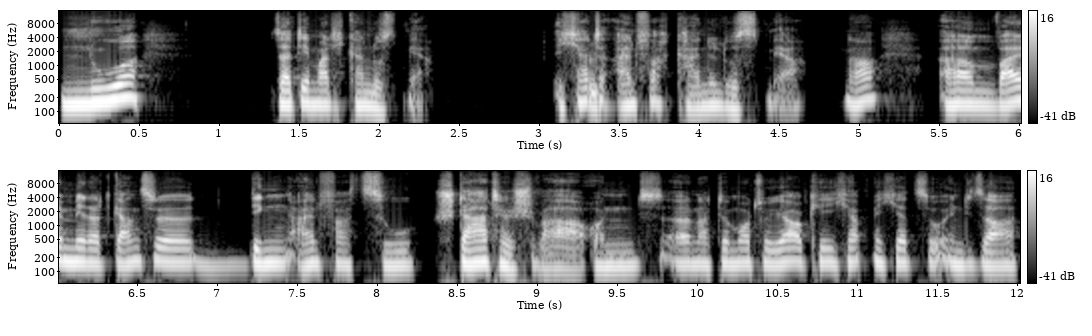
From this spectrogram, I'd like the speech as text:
nur seitdem hatte ich keine Lust mehr. Ich hatte mhm. einfach keine Lust mehr. Ne? Ähm, weil mir das ganze Ding einfach zu statisch war. Und äh, nach dem Motto, ja, okay, ich habe mich jetzt so in dieser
